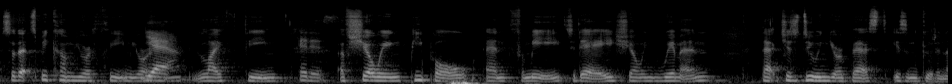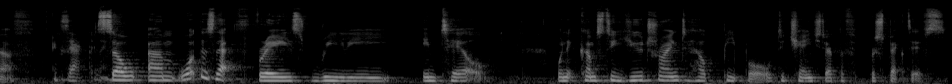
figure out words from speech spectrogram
so that's become your theme, your yeah. life theme. It is. Of showing people, and for me today, showing women that just doing your best isn't good enough. Exactly. So, um, what does that phrase really entail when it comes to you trying to help people to change their perspectives?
